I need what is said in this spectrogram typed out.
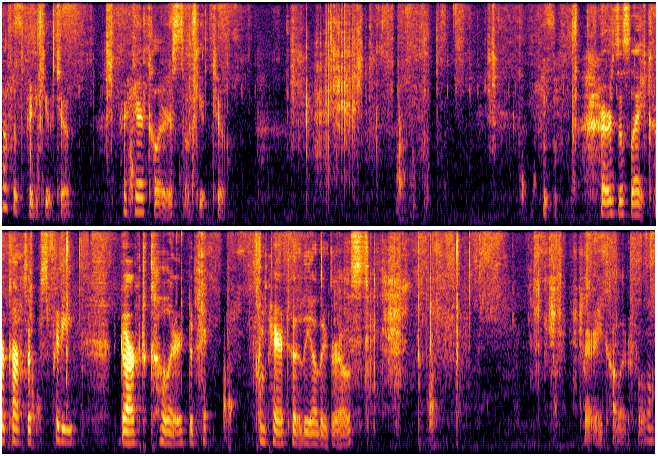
Outfit's pretty cute too. Her hair color is so cute too. Hers is like, her concept is pretty dark color compared to the other girls. Very colorful.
